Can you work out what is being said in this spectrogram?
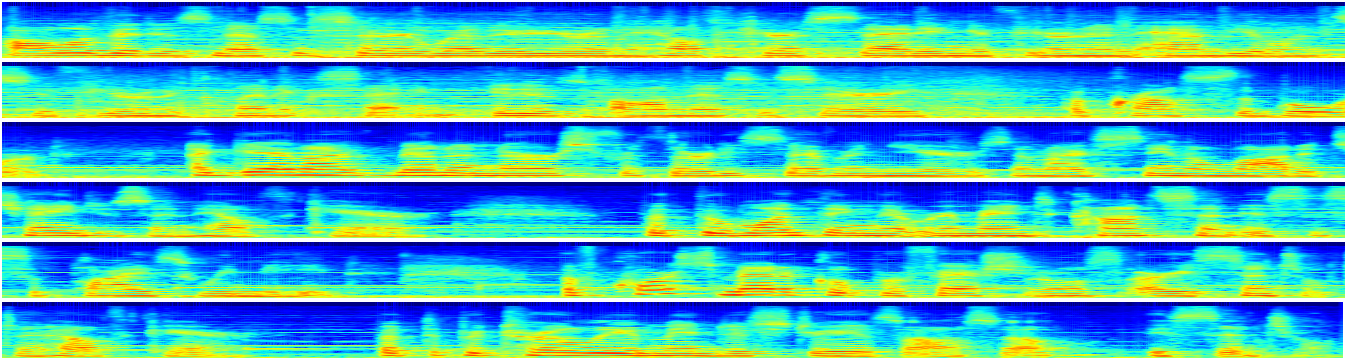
All of it is necessary whether you're in a healthcare setting, if you're in an ambulance, if you're in a clinic setting. It is all necessary across the board. Again, I've been a nurse for 37 years and I've seen a lot of changes in healthcare. But the one thing that remains constant is the supplies we need. Of course, medical professionals are essential to healthcare, but the petroleum industry is also essential.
